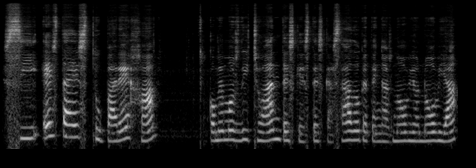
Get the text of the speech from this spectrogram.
Si esta es tu pareja, como hemos dicho antes, que estés casado, que tengas novio, novia,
